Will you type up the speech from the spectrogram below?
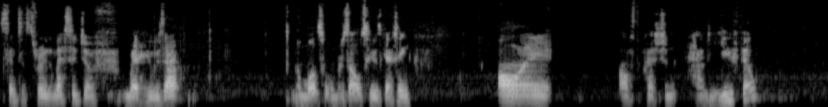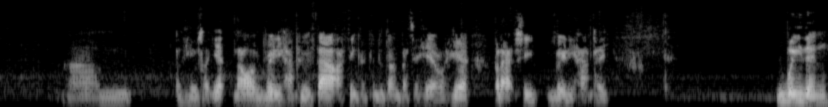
sent us through the message of where he was at and what sort of results he was getting, I asked the question, "How do you feel?" Um, and he was like, "Yep, yeah, no, I'm really happy with that. I think I could have done better here or here, but actually really happy." We then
